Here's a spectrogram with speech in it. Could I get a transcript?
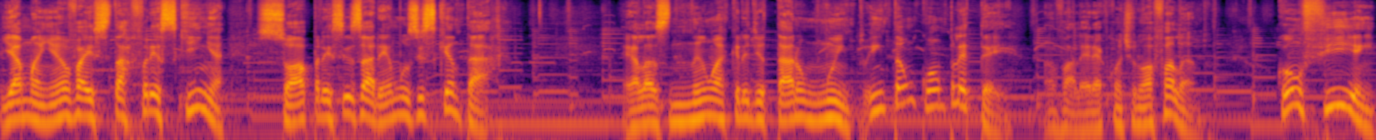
e amanhã vai estar fresquinha, só precisaremos esquentar. Elas não acreditaram muito, então completei. A Valéria continua falando. Confiem,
